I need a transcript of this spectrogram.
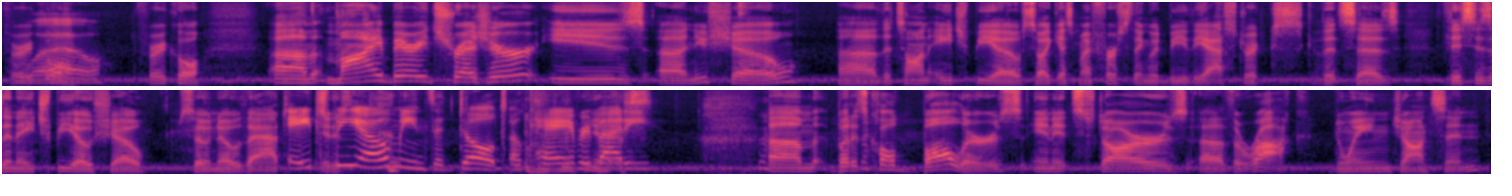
Very Whoa. cool. Very cool. Um, My Buried Treasure is a new show uh, that's on HBO. So I guess my first thing would be the asterisk that says this is an HBO show. So know that. HBO means adult, okay, everybody? um, but it's called Ballers, and it stars uh, The Rock, Dwayne Johnson,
